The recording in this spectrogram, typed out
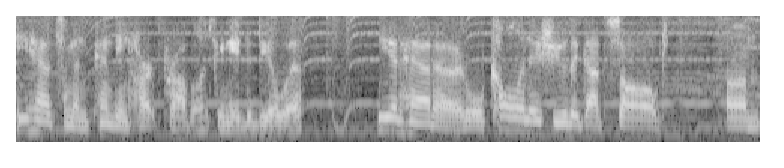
he had some impending heart problems he needed to deal with. He had had a little colon issue that got solved. Um,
